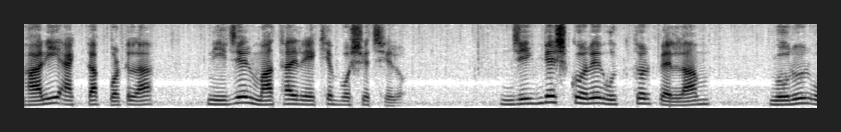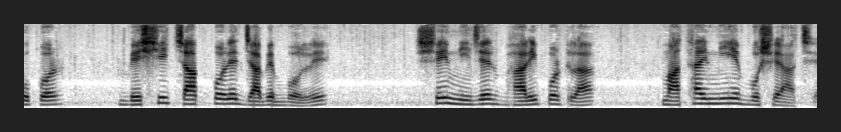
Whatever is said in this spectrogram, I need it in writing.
ভারী একটা পটলা নিজের মাথায় রেখে বসেছিল। জিজ্ঞেস করে উত্তর পেলাম, গরুর উপর বেশি চাপ পড়ে যাবে বলে সে নিজের ভারী পটলা মাথায় নিয়ে বসে আছে!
